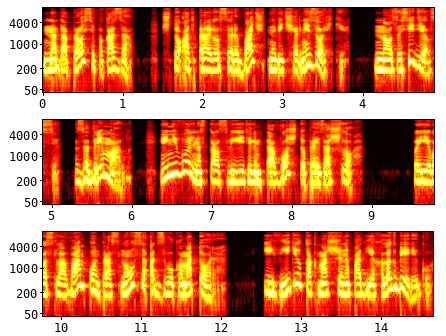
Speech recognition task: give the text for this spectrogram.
На допросе показал, что отправился рыбачить на вечерней зорьке, но засиделся, задремал и невольно стал свидетелем того, что произошло. По его словам, он проснулся от звука мотора и видел, как машина подъехала к берегу.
